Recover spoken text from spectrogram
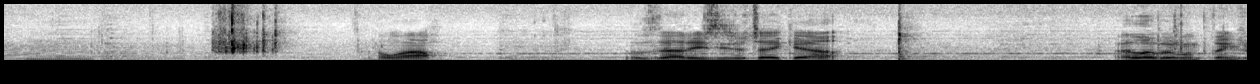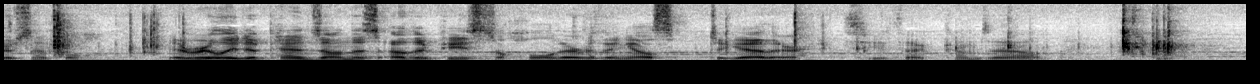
Hmm. Oh wow, it was that easy to take out. I love it when things are simple. It really depends on this other piece to hold everything else together. see if that comes out.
